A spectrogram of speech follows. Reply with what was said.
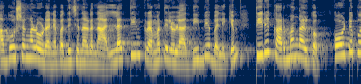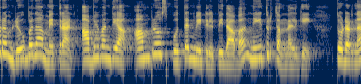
ആഘോഷങ്ങളോടനുബന്ധിച്ച് നടന്ന ലത്തീൻ ക്രമത്തിലുള്ള ദിവ്യബലിക്കും തിരുകർമ്മങ്ങൾക്കും കോട്ടപ്പുറം രൂപതാ മെത്രാൻ അഭിവന്ധ്യ അംബ്രോസ് പുത്തൻവീട്ടിൽ പിതാവ് നേതൃത്വം നൽകി. തുടർന്ന്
